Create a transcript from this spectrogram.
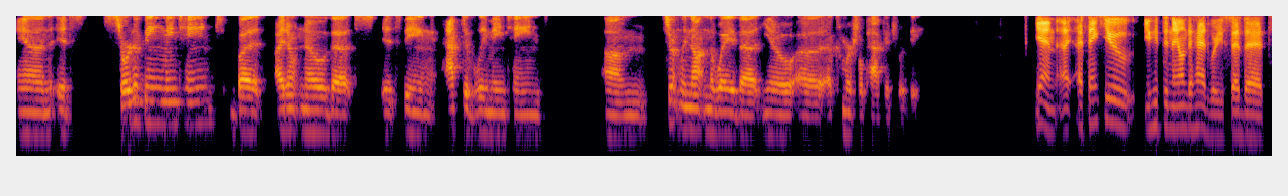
and it's sort of being maintained, but I don't know that it's being actively maintained. Um, certainly not in the way that you know a, a commercial package would be. Yeah, and I, I think you you hit the nail on the head where you said that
